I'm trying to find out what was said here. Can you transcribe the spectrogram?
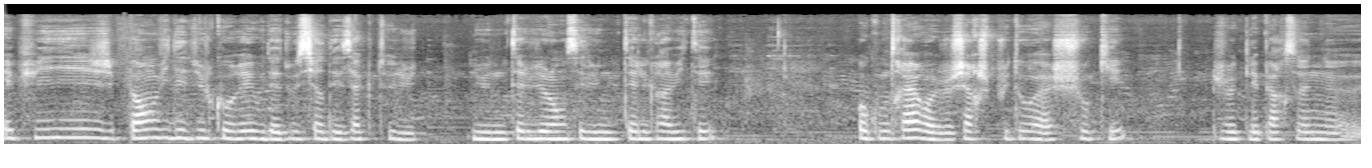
Et puis, j'ai pas envie d'édulcorer ou d'adoucir des actes d'une telle violence et d'une telle gravité. Au contraire, je cherche plutôt à choquer je veux que les personnes euh,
